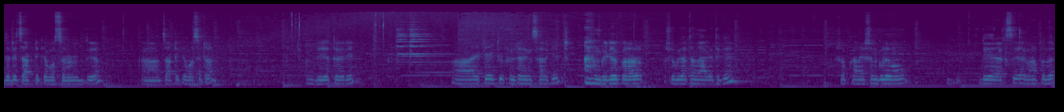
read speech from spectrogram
যেটি চারটি ক্যাপাসিটার দিয়ে চারটি ক্যাপাসিটার দিয়ে তৈরি। এটি একটি ফিল্টারিং সার্কিট। ভিডিও করার সুবিধাতে আমি আগে থেকে সব কানেকশানগুলো এবং দিয়ে রাখছি। এখন আপনাদের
